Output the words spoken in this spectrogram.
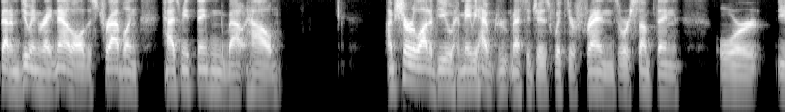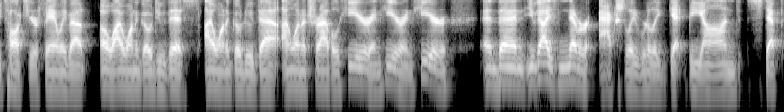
that i'm doing right now all this traveling has me thinking about how i'm sure a lot of you maybe have group messages with your friends or something or you talk to your family about, oh, I want to go do this. I want to go do that. I want to travel here and here and here. And then you guys never actually really get beyond step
